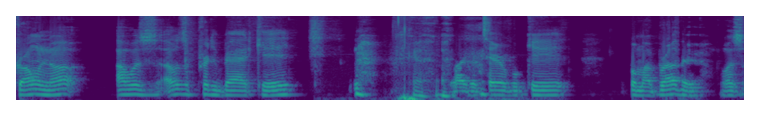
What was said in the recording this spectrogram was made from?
growing up, I was I was a pretty bad kid, like a terrible kid. But my brother was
